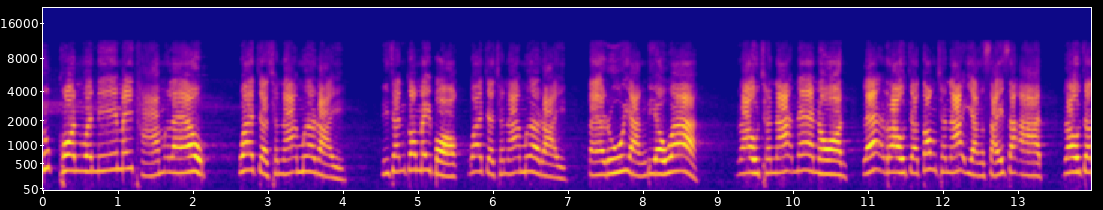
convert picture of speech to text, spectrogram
ทุกคนวันนี้ไม่ถามแล้วว่าจะชนะเมื่อไหร่ ดิฉันก็ไม่บอกว่าจะชนะเมื่อไหร่ แต่รู้อย่างเดียวว่า เราชนะแน่นอน และเราจะต้องชนะอย่างใสสะอาด เราจะ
